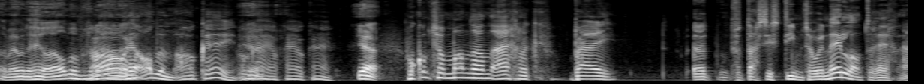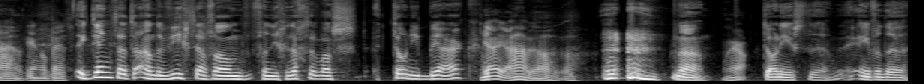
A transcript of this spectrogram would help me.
Nou, we hebben een heel album gedaan. Oh, een album. Oké, oké, oké, oké. Ja. Hoe komt zo'n man dan eigenlijk bij het fantastisch team zo in Nederland terecht eigenlijk, Engelbert? Ik denk dat aan de wieg daarvan, van die gedachte was Tony Berg. Ja, ja, ja. ja. Nou, ja. Tony is de, een van de.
